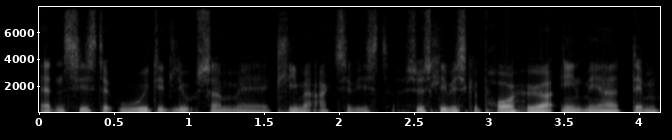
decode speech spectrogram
af den sidste uge i dit liv som øh, klimaaktivist. Jeg synes lige, vi skal prøve at høre en mere af dem.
